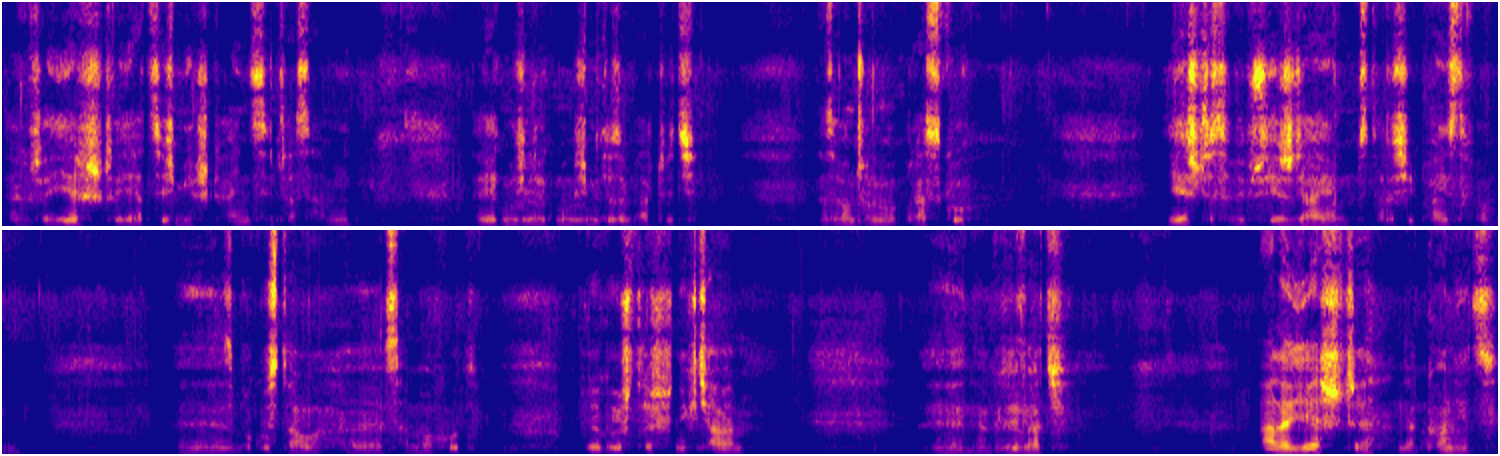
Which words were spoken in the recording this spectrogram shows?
Także jeszcze jacyś mieszkańcy czasami, tak jak jak mogliśmy to zobaczyć na załączonym obrazku, jeszcze sobie przyjeżdżają starsi Państwo. E, Z boku stał e, samochód, którego już też nie chciałem e, nagrywać. Ale jeszcze na koniec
